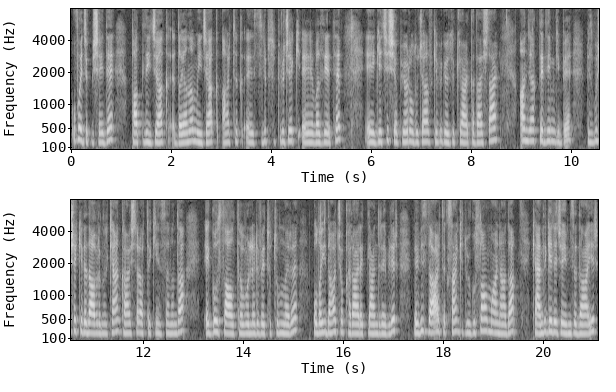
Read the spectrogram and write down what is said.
ufacık bir şeyde patlayacak, dayanamayacak, artık e, silip süpürecek e, vaziyete e, geçiş yapıyor olacağız gibi gözüküyor arkadaşlar. Ancak dediğim gibi biz bu şekilde davranırken karşı taraftaki insanın da egosal tavırları ve tutumları olayı daha çok hararetlendirebilir ve biz de artık sanki duygusal manada kendi geleceğimize dair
